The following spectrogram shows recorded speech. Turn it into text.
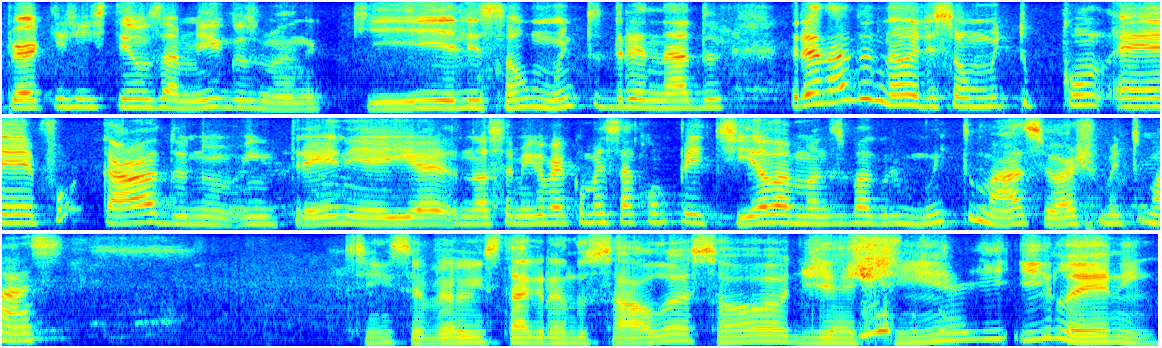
Pior que a gente tem uns amigos, mano, que eles são muito drenados. Drenado não, eles são muito é, focados em treino. E aí a nossa amiga vai começar a competir. Ela manda os bagulho muito massa, eu acho muito massa. Sim, você vê o Instagram do Saulo, é só dietinha e, e Lenin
